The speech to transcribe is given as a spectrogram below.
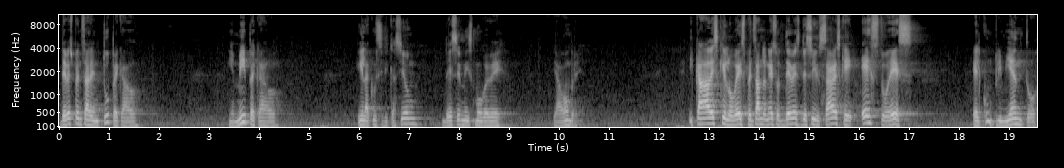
debes pensar en tu pecado y en mi pecado y la crucificación de ese mismo bebé, ya hombre. Y cada vez que lo ves pensando en eso, debes decir, sabes que esto es el cumplimiento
